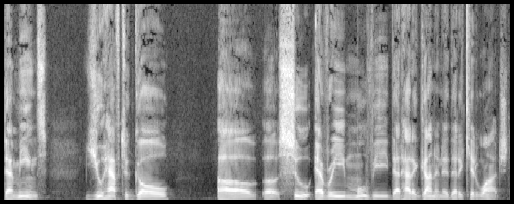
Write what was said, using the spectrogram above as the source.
that means you have to go uh, uh, sue every movie that had a gun in it that a kid watched.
